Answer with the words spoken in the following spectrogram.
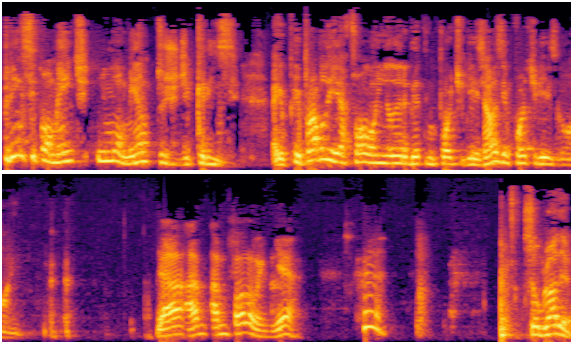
principalmente em momentos de crise. You you probably are following a little bit in Portuguese. How's your Portuguese going? Yeah, I'm I'm following. Yeah. So, brother,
